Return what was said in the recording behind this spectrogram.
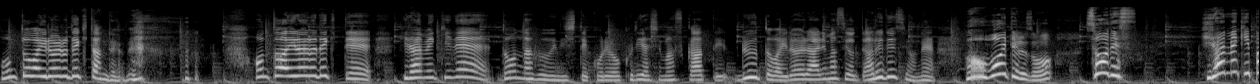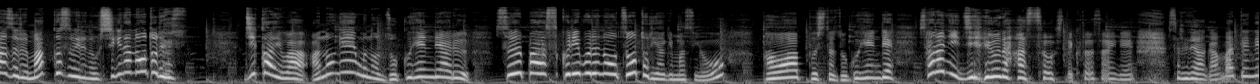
本当はいろいろできたんだよね。本当はいろいろできて、ひらめきでどんな風にしてこれをクリアしますかって、ルートはいろいろありますよってあれですよね。あ、覚えてるぞ。そうです。ひらめきパズルマックスウェルの不思議なノートです。次回はあのゲームの続編であるスーパースクリブルノーツを取り上げますよ。パワーアップした続編でさらに自由な発想をしてくださいね。それでは頑張ってね。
